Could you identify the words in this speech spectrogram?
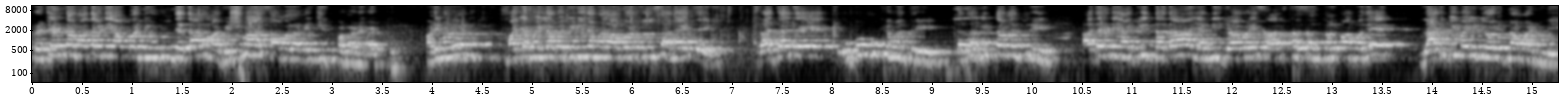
प्रचंड मताने आपण निवडून देतात हा विश्वास आम्हाला निश्चितपणाने वाटतो. आणि म्हणून माझ्या महिला भगिनीने मला आवर्जून सांगायचंय राज्याचे उपमुख्यमंत्री तथा वित्तमंत्री आदरणीय अजित दादा यांनी ज्यावेळेस अर्थसंकल्पामध्ये लाडकी बहीण योजना मांडली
